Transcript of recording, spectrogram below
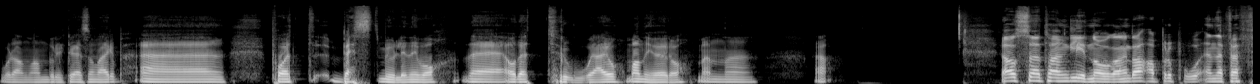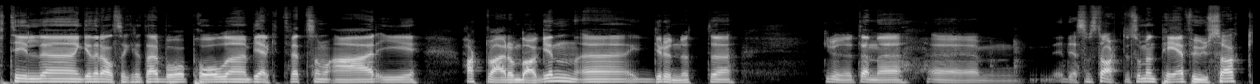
hvordan man bruker det som verb, eh, på et best mulig nivå. Det, og det tror jeg jo man gjør òg, men eh, La oss eh, ta en glidende overgang, da. Apropos NFF, til uh, generalsekretær Pål Bjerketvedt Bjerktvedt, som er i hardt vær om dagen eh, grunnet, grunnet denne Det som startet som en PFU-sak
